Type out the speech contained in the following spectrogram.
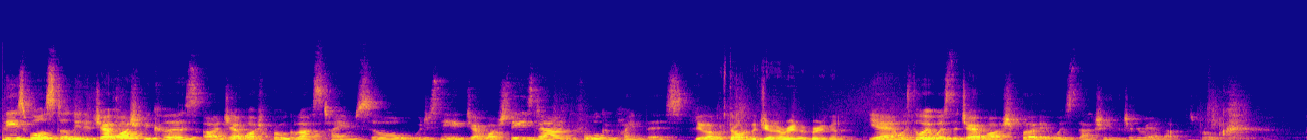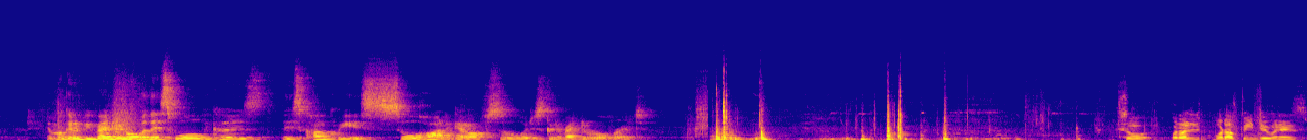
these walls still need a jet wash because our jet wash broke last time so we just need to jet wash these down before we can paint this. Yeah, that was down to the generator breaking. Yeah, we thought it was the jet wash, but it was actually the generator that was broke. And we're going to be rendering over this wall because this concrete is so hard to get off, so we're just going to render over it. So what I what I've been doing is,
